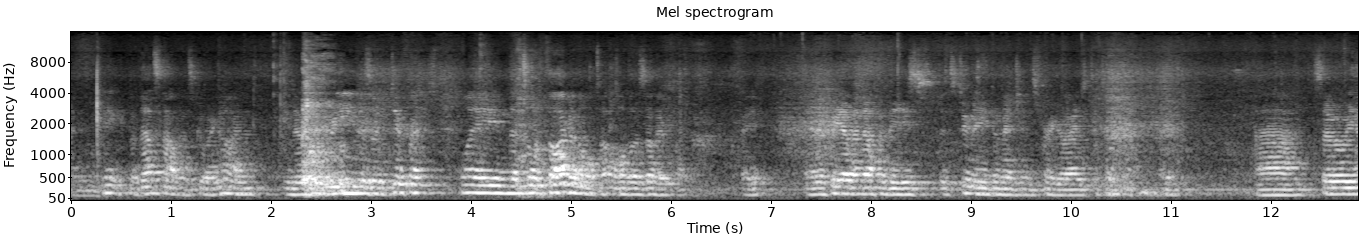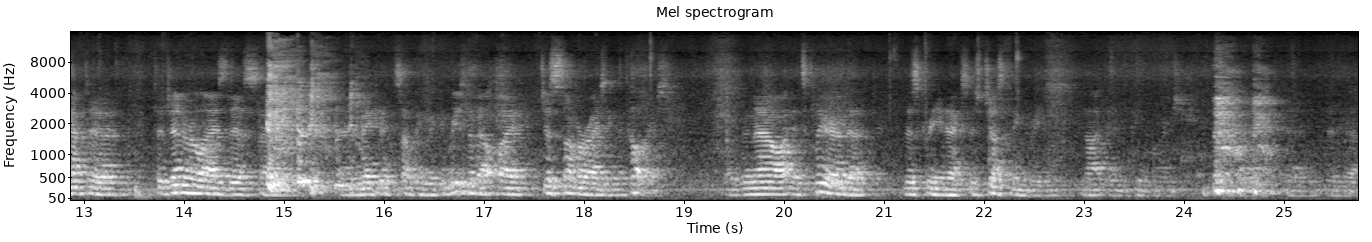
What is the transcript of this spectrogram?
and in pink, but that's not what's going on. You know, green is a different plane that's orthogonal to all those other planes? And if we have enough of these, it's too many dimensions for your eyes to take in. Uh, so we have to, to generalize this and, and make it something we can reason about by just summarizing the colors. So now it's clear that this green X is just in green, not in pink, orange, and, and red.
